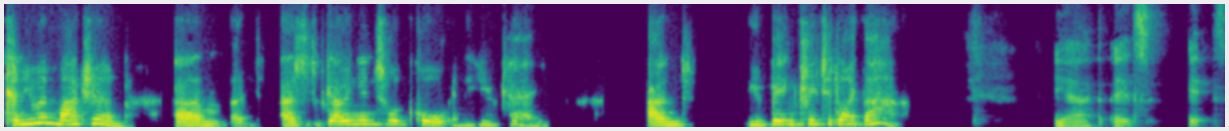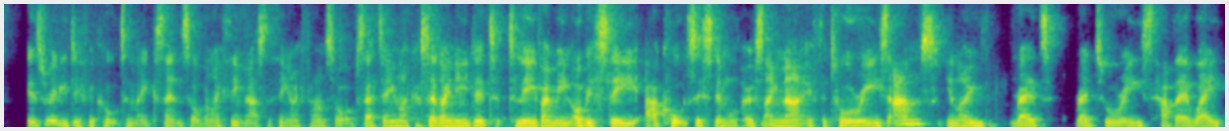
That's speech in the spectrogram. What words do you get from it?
can you imagine um, as going into a court in the UK and you being treated like that? Yeah, it's it's it's really difficult to make sense of and i think that's the thing i found so upsetting like i said i needed to leave i mean obviously our court system although saying that if the tories and you know red red Tories have their way,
